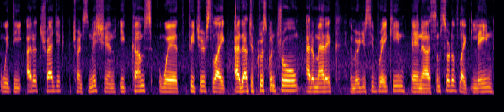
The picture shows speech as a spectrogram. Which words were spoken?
with the Auto-Tragic transmission, it comes with features like adaptive cruise control, automatic emergency braking, and uh, some sort of like lane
